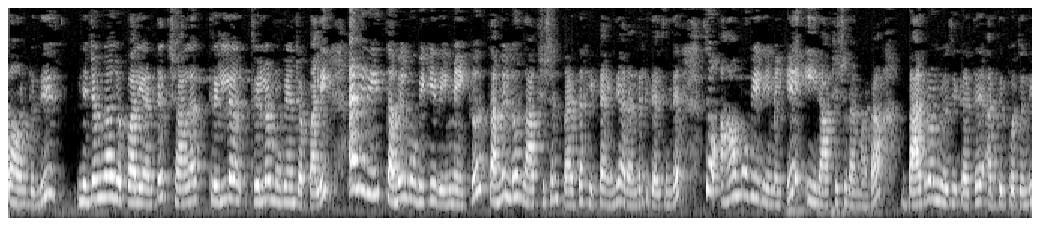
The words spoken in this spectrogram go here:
బాగుంటుంది. నిజంగా చెప్పాలి అంటే చాలా థ్రిల్లర్ థ్రిల్లర్ మూవీ అని చెప్పాలి. అండ్ ఇది తమిళ్ మూవీకి రీమేక్. తమిళ్ళో రాక్షసుని పెద్ద హిట్ అయింది అది అందరికీ తెలిసిందే. సో ఆ మూవీ రీమేకే ఈ రాక్షసుడు అనమాట బ్యాక్గ్రౌండ్ మ్యూజిక్ అయితే అదిరిపోతుంది.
